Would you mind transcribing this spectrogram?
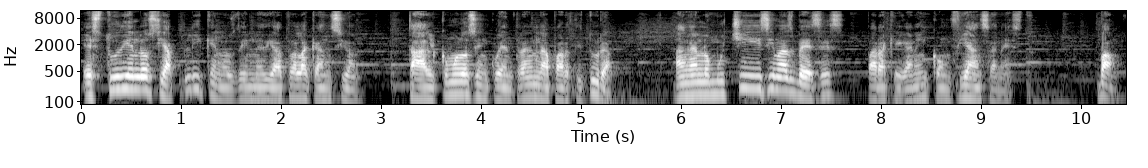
Estudienlos y aplíquenlos de inmediato a la canción, tal como los encuentran en la partitura. Háganlo muchísimas veces para que ganen confianza en esto. Vamos.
